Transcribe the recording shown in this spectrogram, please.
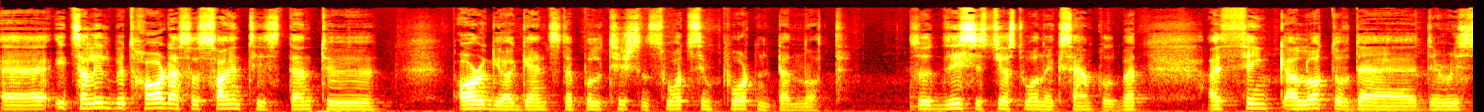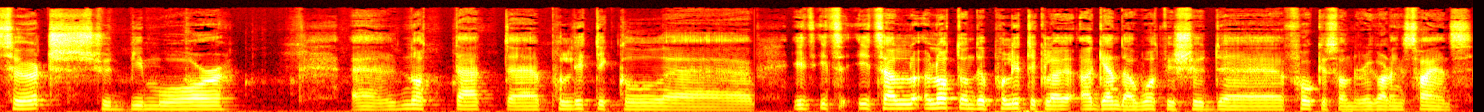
uh, it's a little bit hard as a scientist then to argue against the politicians what's important and not. So this is just one example, but I think a lot of the the research should be more uh, not that uh, political. Uh, it, it's it's a, a, lot on the political agenda what we should uh, focus on regarding science.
